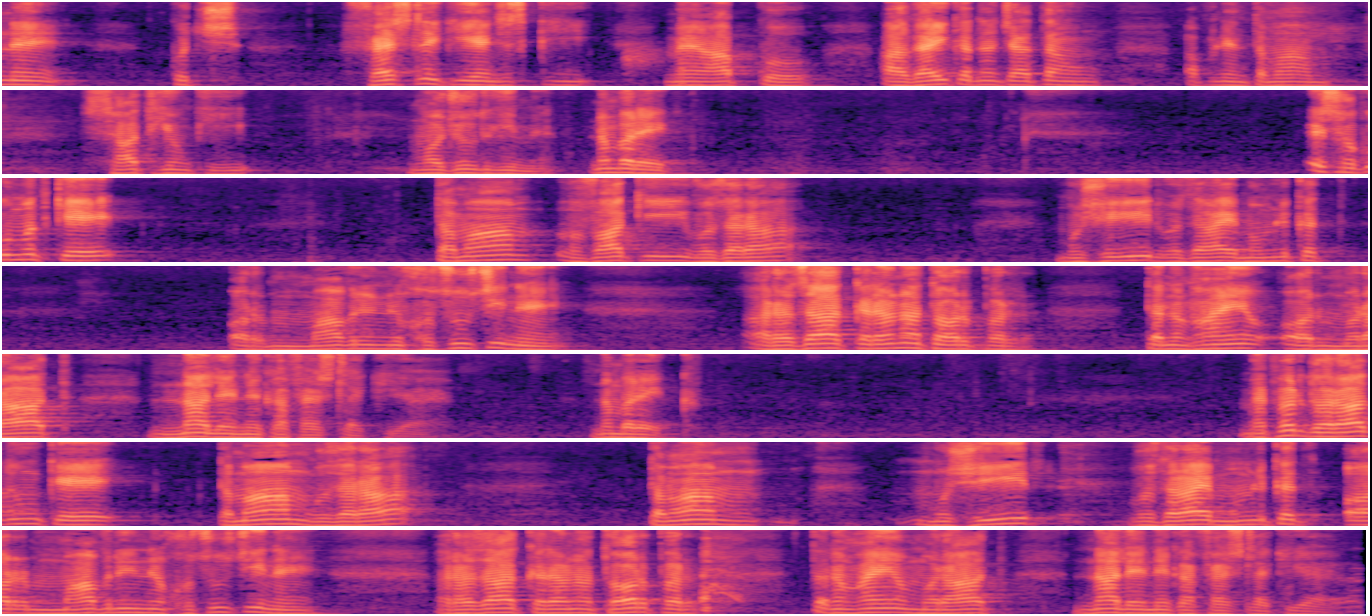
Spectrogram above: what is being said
हमने कुछ फैसले किए हैं जिसकी मैं आपको आगाही करना चाहता हूँ अपने इन तमाम साथियों की मौजूदगी में। नंबर एक, इस हुकूमत के तमाम वफाकी वज़रा, मुशीर वज़रा ममलिकत और मावरिन खसूसी ने रजा कराना तौर पर तनख्वाहें और मुराद ना लेने का फ़ैसला किया है। नंबर एक। मैं फिर दोहरा दूँ कि तमाम गुज़रा तमाम मुशीर वज़रा ममलिकत और मावरीन खसूसी ने रजा कराना तौर पर तनहाई मुराद ना लेने का फ़ैसला किया है।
